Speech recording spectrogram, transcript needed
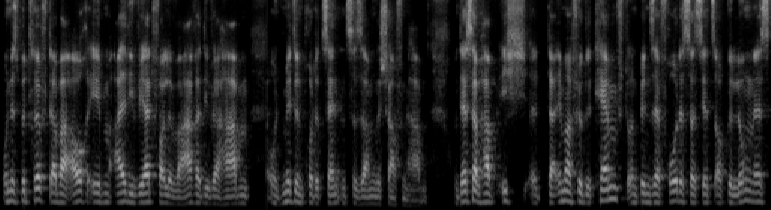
Und es betrifft aber auch eben all die wertvolle Ware, die wir haben und mit den Produzenten zusammen geschaffen haben. Und deshalb habe ich äh, da immer für gekämpft und bin sehr froh, dass das jetzt auch gelungen ist,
